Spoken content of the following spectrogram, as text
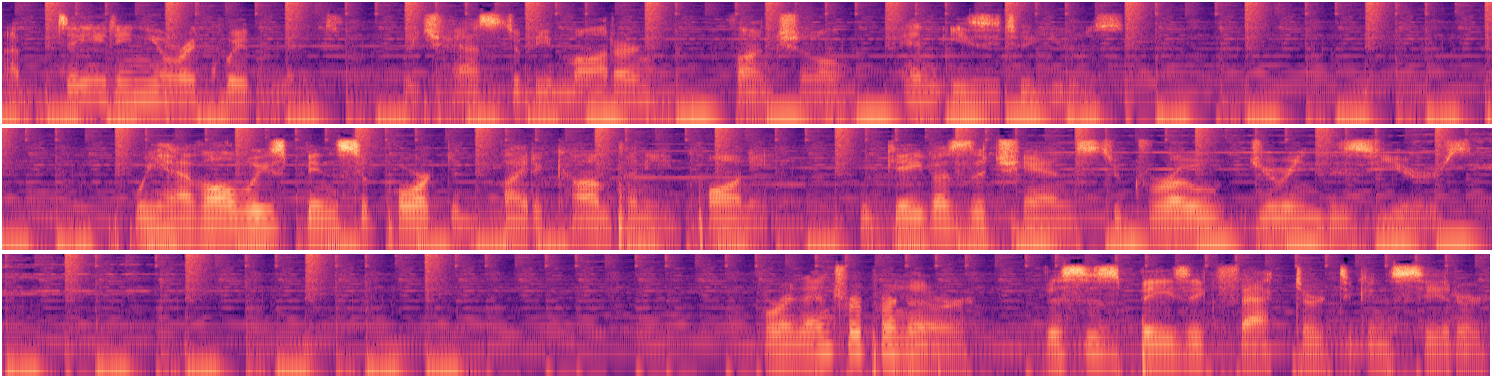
updating your equipment, which has to be modern, functional, and easy to use. We have always been supported by the company Pony, who gave us the chance to grow during these years. For an entrepreneur, this is basic factor to consider.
